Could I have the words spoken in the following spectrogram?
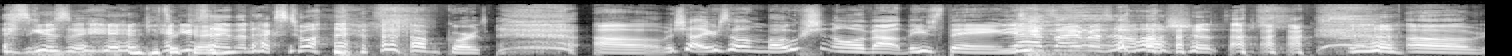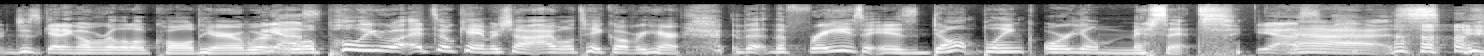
Excuse me. Can you say the next one? of course. Uh, Michelle, you're so emotional about these things. yes, I have emotions. um, just getting over a little cold here. We're, Yes. We'll pull you. It's okay, Michelle. I will take over here. The the phrase is "Don't blink or you'll miss it." Yes. Yes.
